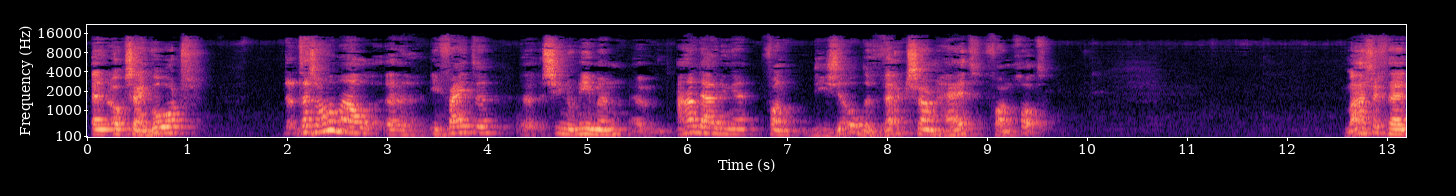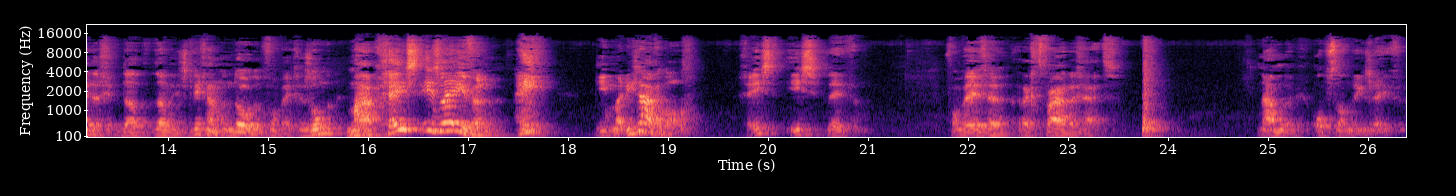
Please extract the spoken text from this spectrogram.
En ook zijn woord. Dat, is allemaal uh, in feite uh, synoniemen, uh, aanduidingen van diezelfde werkzaamheid van God. Maar zegt hij, dat, dan is het lichaam een dode vanwege zonde, maar geest is leven. Hé, hey, die, maar die zagen we al. Geest is leven. Vanwege rechtvaardigheid. Namelijk opstandingsleven.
